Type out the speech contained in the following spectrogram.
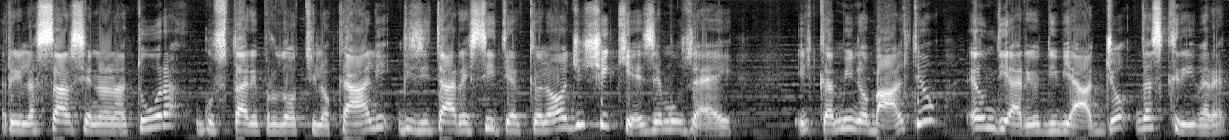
Rilassarsi nella natura, gustare i prodotti locali, visitare siti archeologici, chiese e musei. Il Cammino Balteo è un diario di viaggio da scrivere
